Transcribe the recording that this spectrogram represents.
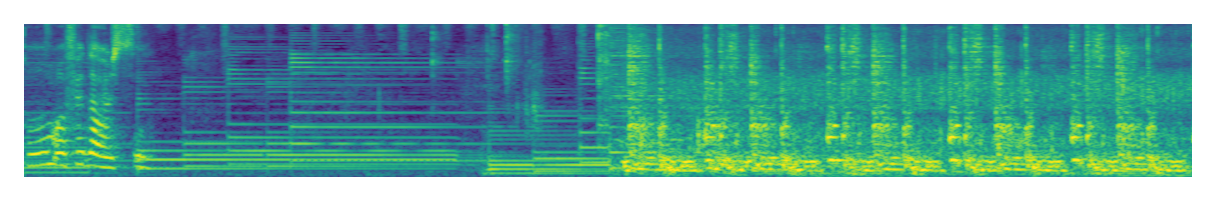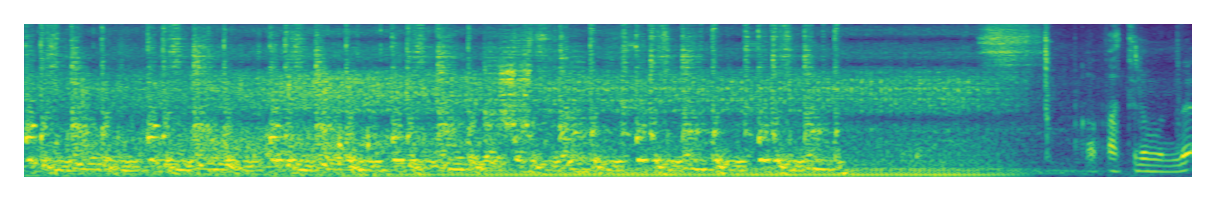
Tamam affedersin. Kapatırım bunu da.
